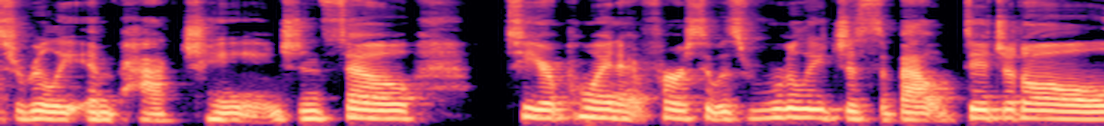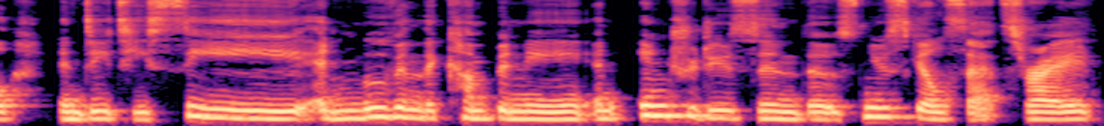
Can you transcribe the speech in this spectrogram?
to really impact change. And so to your point, at first, it was really just about digital and DTC and moving the company and introducing those new skill sets, right?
